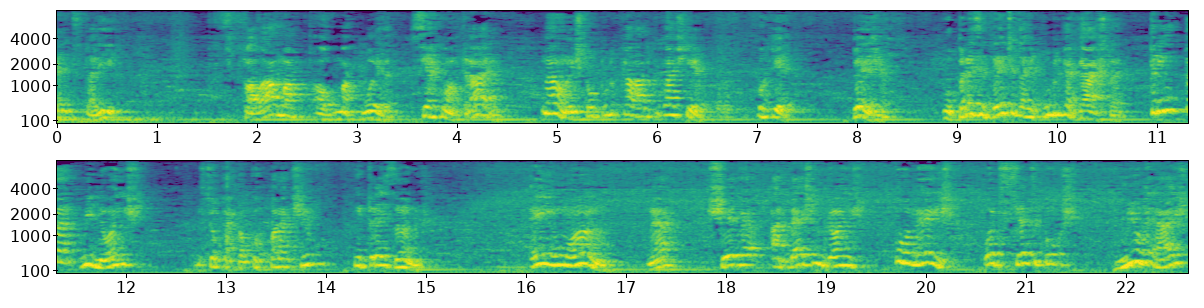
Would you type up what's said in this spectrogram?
disso daí, falar uma, alguma coisa, ser contrário, não, eles estão tudo calados por cachê. Por quê? Veja, o presidente da República gasta 30 milhões do seu cartão corporativo em três anos. Em um ano, né, chega a 10 milhões por mês, 800 e poucos mil reais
